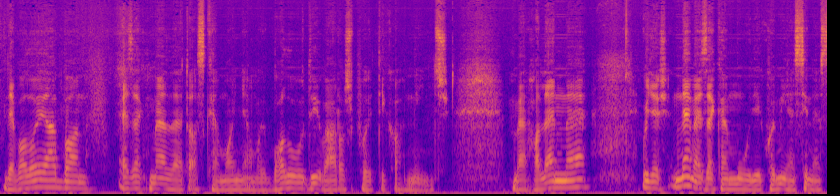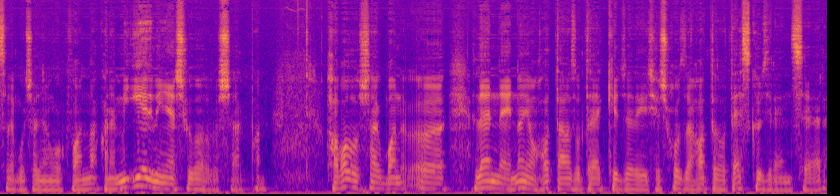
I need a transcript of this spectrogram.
de valójában ezek mellett azt kell mondjam, hogy valódi várospolitika nincs. Mert ha lenne, ugye nem ezeken múlik, hogy milyen színes szagos anyagok vannak, hanem mi érvényesül valóságban. Ha valóságban ö, lenne egy nagyon határozott elképzelés és hozzá határozott eszközrendszer,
